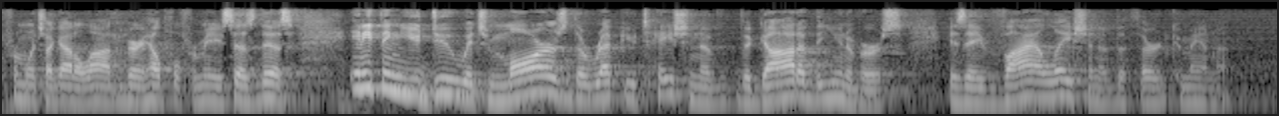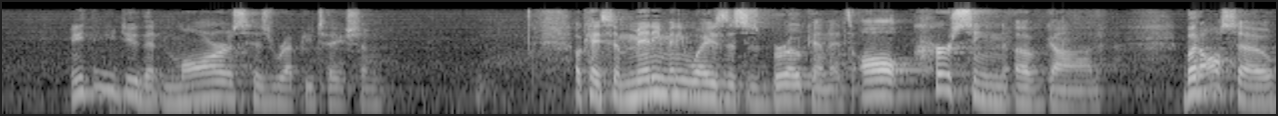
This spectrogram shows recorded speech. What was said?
from which I got a lot, very helpful for me, he says this Anything you do which mars the reputation of the God of the universe is a violation of the third commandment. Anything you do that mars his reputation. Okay, so many, many ways this is broken. It's all cursing of God, but also,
